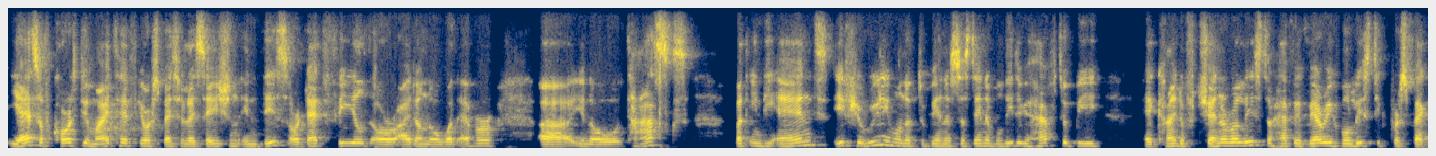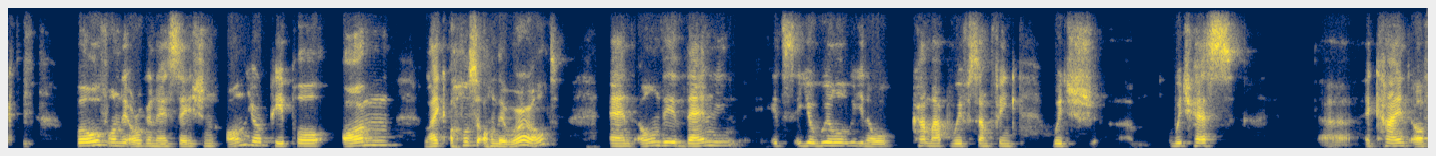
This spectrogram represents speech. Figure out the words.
yes, of course, you might have your specialization in this or that field, or I don't know, whatever, uh, you know, tasks. But in the end, if you really wanted to be a sustainable leader, you have to be a kind of generalist or have a very holistic perspective, both on the organization, on your people, on like also on the world, and only then it's you will you know come up with something which um, which has uh, a kind of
